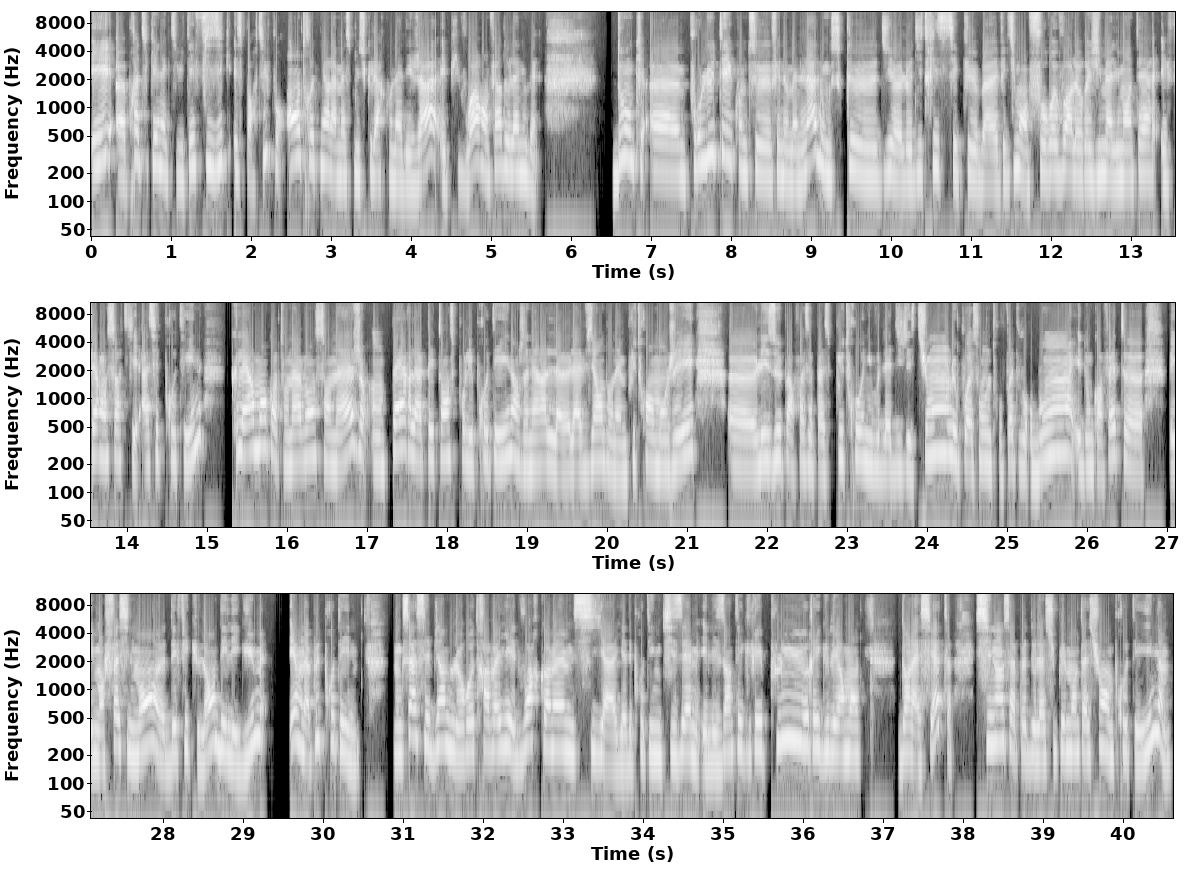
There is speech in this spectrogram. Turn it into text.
et euh, pratiquer une activité physique et sportive pour entretenir la masse musculaire qu'on a déjà, et puis voir en faire de la nouvelle. Donc, euh, pour lutter contre ce phénomène-là, donc ce que dit euh, l'auditrice, c'est que bah, effectivement, il faut revoir le régime alimentaire et faire en sorte qu'il y ait assez de protéines. Clairement, quand on avance en âge, on perd l'appétence pour les protéines. En général, la, viande, on n'aime plus trop en manger. Euh, les œufs, parfois, ça passe plus trop au niveau de la digestion. Le poisson, on le trouve pas toujours bon. Et donc, en fait, bah, ils mangent facilement des féculents, des légumes et on n'a plus de protéines. Donc ça, c'est bien de le retravailler et de voir quand même s'il y, a, des protéines qu'ils aiment et les intégrer plus régulièrement dans l'assiette. Sinon, ça peut être de la supplémentation en protéines.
